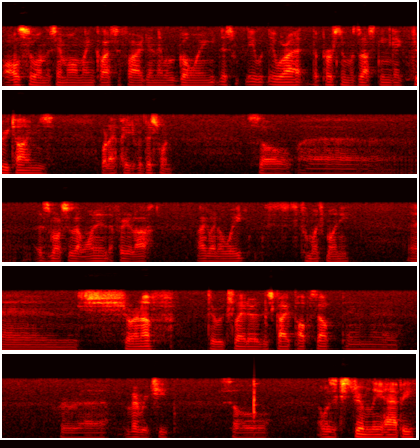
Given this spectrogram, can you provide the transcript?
also on the same online classified, and they were going. This they, they were at, the person was asking like three times what I paid for this one. So uh, as much as I wanted, I figured, ah, I'm gonna wait. It's too much money. And sure enough, two weeks later, this guy pops up and uh, for uh, very cheap. So I was extremely happy.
